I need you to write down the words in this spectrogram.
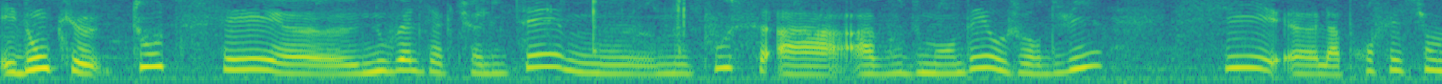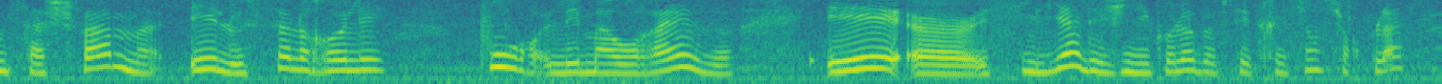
Et donc, euh, toutes ces euh, nouvelles actualités me, poussent à, vous demander aujourd'hui si euh, la profession de sage-femme est le seul relais pour les Mahoraises et s'il y a des gynécologues obstétriciens sur place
